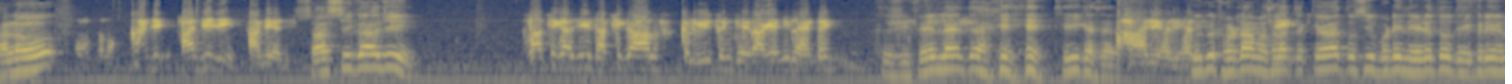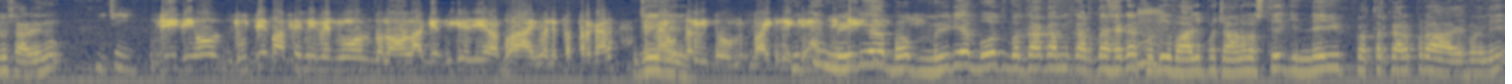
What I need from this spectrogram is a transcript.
ਹੈਲੋ? ਹਾਂਜੀ ਹਾਂਜੀ ਜੀ ਹਾਂਜੀ ਹਾਂਜੀ। ਸਤਿ ਸ਼੍ਰੀ ਅਕਾਲ ਜੀ। ਸਤਿ ਸ਼੍ਰੀ ਅਕਾਲ ਜੀ ਸਤਿ ਸ਼੍ਰੀ ਅਕਾਲ। ਕੁਲਵੀਰ ਸਿੰਘ ਫੇਰ ਆ ਗਿਆ ਜੀ ਲੈਣ ਤੇ। ਤੁਸੀਂ ਫੇਰ ਲੈਣ ਤੇ ਆ ਗਏ ਠੀਕ ਹੈ ਸਰ। ਹਾਂਜੀ ਹਾਂਜੀ ਹਾਂਜੀ। ਕਿਉਂਕਿ ਤੁਹਾਡਾ ਮਸਲਾ ਚੱਕਿਆ ਹੋਇਆ ਤੁਸੀਂ ਬੜੀ ਨੇੜੇ ਤੋਂ ਦੇਖ ਰਹੇ ਹੋ ਇਹਨੂੰ ਸਾਰੇ ਨੂੰ। ਜੀ। ਜੀ ਜੀ ਉਹ ਦੂਜੇ ਪਾਸੇ ਵੀ ਮੈਨੂੰ ਉਹ ਬੁਲਾਉਣ ਲੱਗੇ ਸੀਗੇ ਜੀ ਆਪ ਆਏ ਹੋਏ ਨੇ ਪੱਤਰਕਾਰ। ਮੈਂ। ਉਧਰ ਵੀ ਦੋ ਬਾਈਕ ਦੇ ਕੇ ਕਿਉਂਕਿ ਆਇਆ ਮੀਡੀਆ ਮੀਡੀਆ ਬਹੁਤ ਵੱਡਾ ਕੰਮ ਕਰਦਾ ਹੈਗਾ ਤੁਹਾਡੀ ਆਵਾਜ਼ ਪਹੁੰਚਾਉਣ ਵਾਸਤੇ ਜਿੰਨੇ ਵੀ ਪੱਤਰਕਾਰ ਭਰਾ ਆਏ ਹੋਏ ਨੇ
